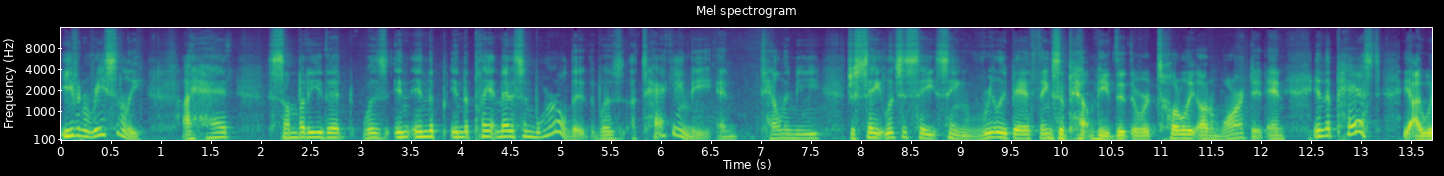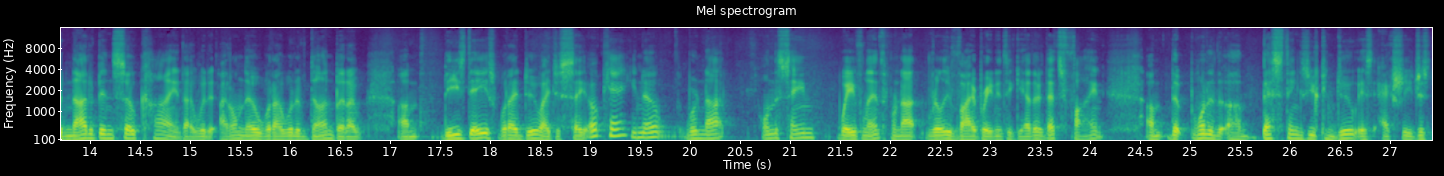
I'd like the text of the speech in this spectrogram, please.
even recently, I had somebody that was in, in the in the plant medicine world that was attacking me and telling me just say let's just say saying really bad things about me that, that were totally unwarranted and in the past yeah i would not have been so kind i would i don't know what i would have done but i um, these days what i do i just say okay you know we're not on the same wavelength. We're not really vibrating together. That's fine. Um, the, one of the um, best things you can do is actually just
